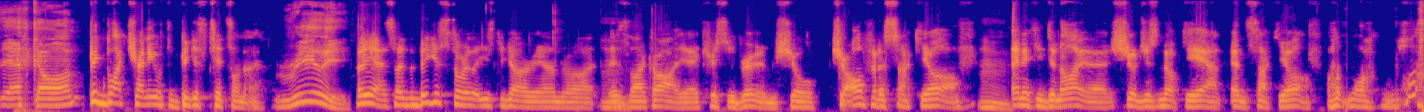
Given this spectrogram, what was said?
yeah. go on. Big black tranny with the biggest tits on her. Really? But yeah, so the biggest story that used to go around, right, is like, oh yeah, Chrissy Broom, she'll she'll offer to suck you off, Mm. and if you deny her, she'll just knock you out and suck you off. I'm like, what?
